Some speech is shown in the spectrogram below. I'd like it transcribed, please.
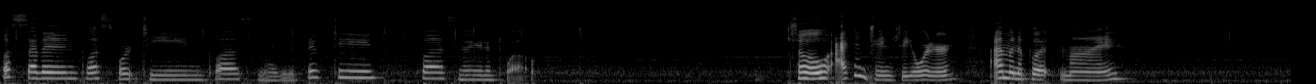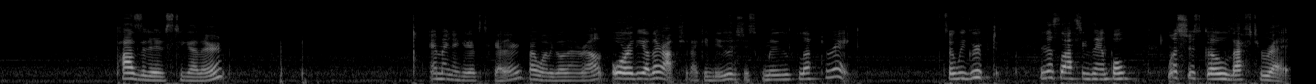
plus 7 plus 14 plus negative 15 plus negative 12. So I can change the order. I'm going to put my positives together and my negatives together if I want to go that route. Or the other option I can do is just move left to right. So we grouped. In this last example, let's just go left to right.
